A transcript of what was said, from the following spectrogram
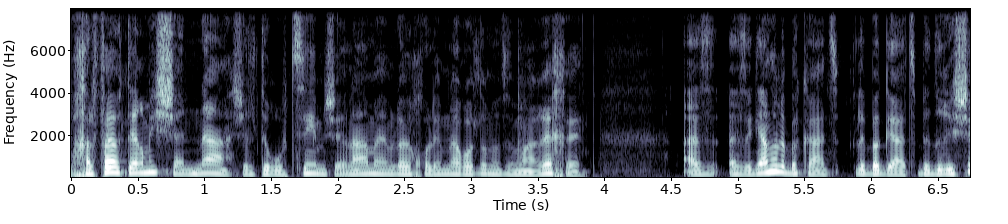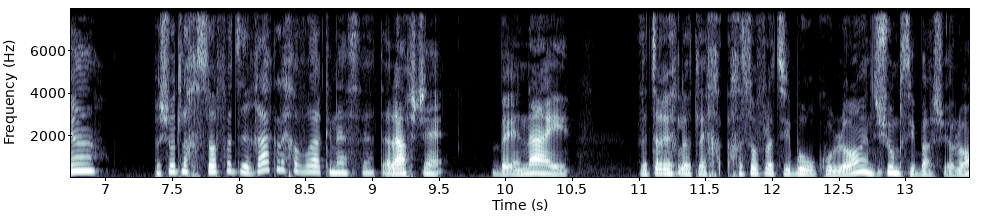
חלפה יותר משנה של תירוצים של למה הם לא יכולים להראות לנו את המערכת. אז, אז הגענו לבג"ץ, לבג"ץ בדרישה פשוט לחשוף את זה רק לחברי הכנסת, על אף שבעיניי זה צריך להיות חשוף לציבור כולו, אין שום סיבה שלא.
